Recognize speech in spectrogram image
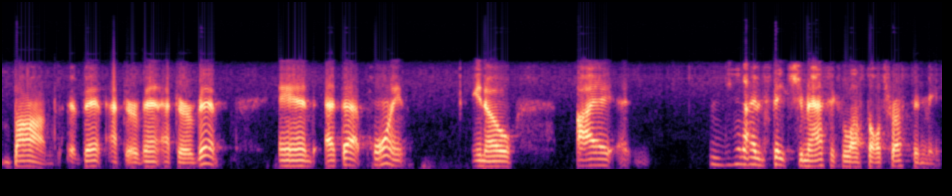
bombed event after event after event, and at that point, you know, I the United States Gymnastics lost all trust in me.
